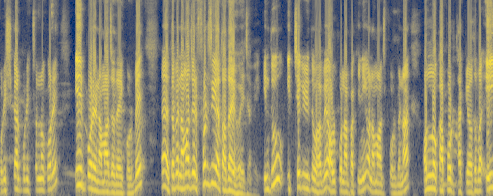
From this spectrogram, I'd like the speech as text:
পরিষ্কার পরিচ্ছন্ন করে এরপরে নামাজ আদায় করবে। হ্যাঁ তবে নামাজের ফরজিয়াত আদায় হয়ে যাবে। কিন্তু ইচ্ছাকৃতভাবে অল্প নাপাকি নিয়েও নামাজ পড়বে না। অন্য কাপড় থাকলে অথবা এই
